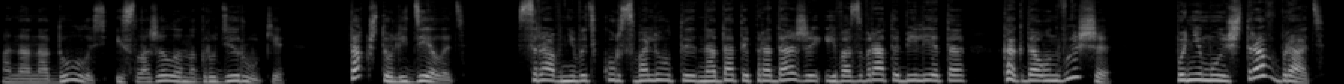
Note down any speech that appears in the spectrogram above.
Она надулась и сложила на груди руки. «Так что ли делать? Сравнивать курс валюты на даты продажи и возврата билета, когда он выше? По нему и штраф брать?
